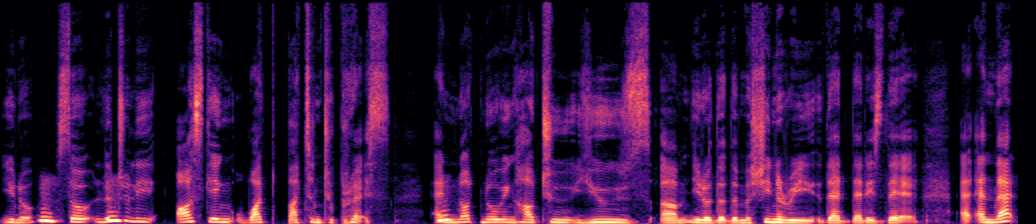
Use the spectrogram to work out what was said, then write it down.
You know, mm. so literally mm. asking what button to press and mm. not knowing how to use, um, you know, the, the machinery that, that is there. And that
